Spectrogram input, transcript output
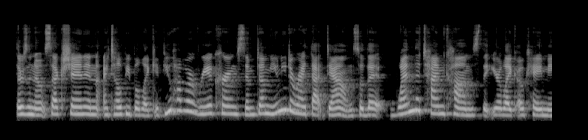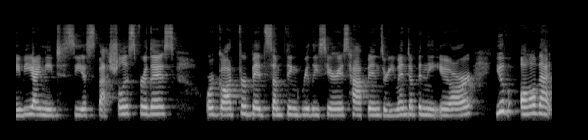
There's a note section, and I tell people, like, if you have a reoccurring symptom, you need to write that down so that when the time comes that you're like, okay, maybe I need to see a specialist for this, or God forbid something really serious happens or you end up in the ER, you have all that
